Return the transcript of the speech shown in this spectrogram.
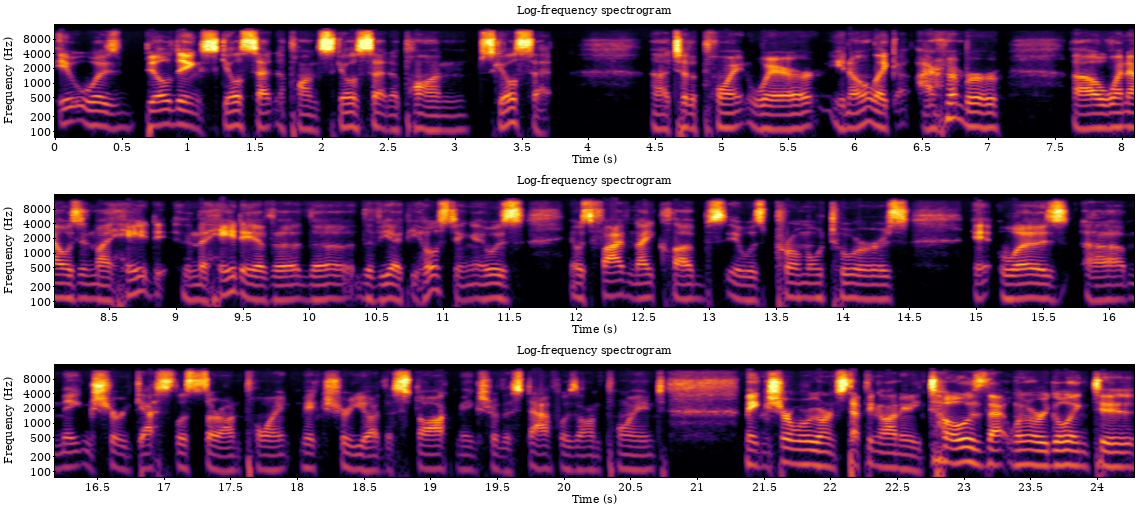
it was building skill set upon skill set upon skill set uh, to the point where you know, like I remember uh, when I was in my heyday, in the heyday of the the the VIP hosting, it was it was five nightclubs, it was promo tours, it was uh, making sure guest lists are on point, make sure you had the stock, make sure the staff was on point, making sure we weren't stepping on any toes that when we were going to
